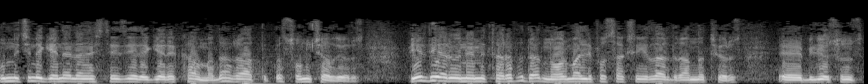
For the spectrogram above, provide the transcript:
Bunun için de genel anesteziye de gerek kalmadan rahatlıkla sonuç alıyoruz. Bir diğer önemli tarafı da normal liposuction yıllardır anlatıyoruz. Ee, biliyorsunuz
